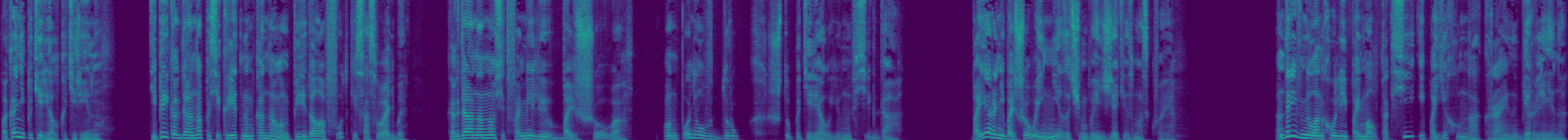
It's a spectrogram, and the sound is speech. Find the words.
Пока не потерял Катерину. Теперь, когда она по секретным каналам передала фотки со свадьбы, когда она носит фамилию Большого, он понял вдруг, что потерял ее навсегда. Бояра небольшого и незачем выезжать из Москвы. Андрей в меланхолии поймал такси и поехал на окраины Берлина.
